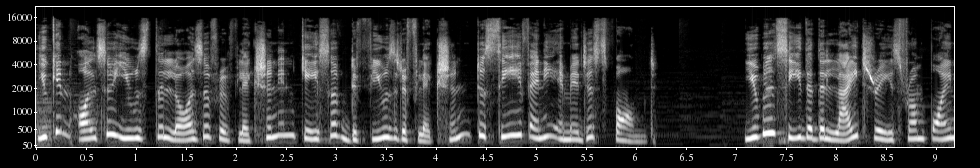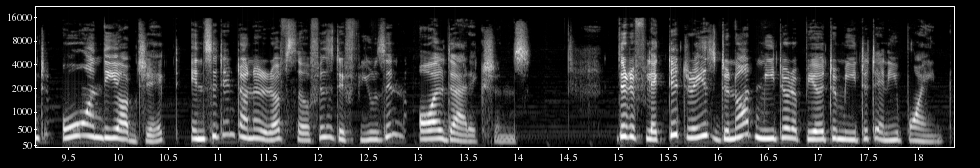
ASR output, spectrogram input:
You can also use the laws of reflection in case of diffuse reflection to see if any image is formed. You will see that the light rays from point O on the object incident on a rough surface diffuse in all directions. The reflected rays do not meet or appear to meet at any point.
